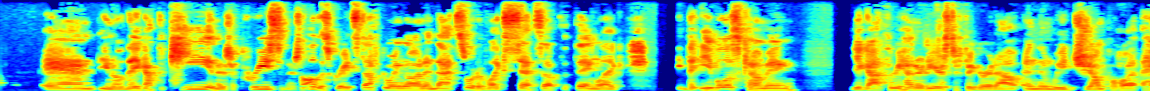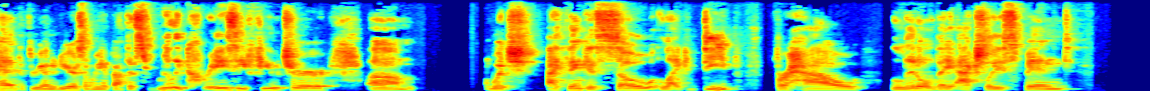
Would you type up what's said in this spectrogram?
And you know they got the key, and there's a priest, and there's all this great stuff going on, and that sort of like sets up the thing. Like the evil is coming, you got 300 years to figure it out and then we jump ahead to 300 years and we have got this really crazy future um, which i think is so like deep for how little they actually spend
